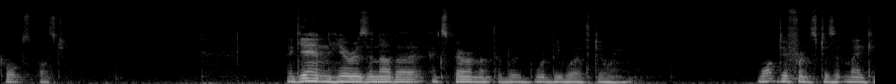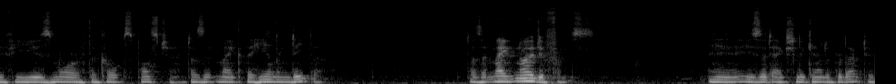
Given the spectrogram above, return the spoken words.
corpse posture. Again, here is another experiment that would be worth doing. What difference does it make if you use more of the corpse posture? Does it make the healing deeper? Does it make no difference? Is it actually counterproductive?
